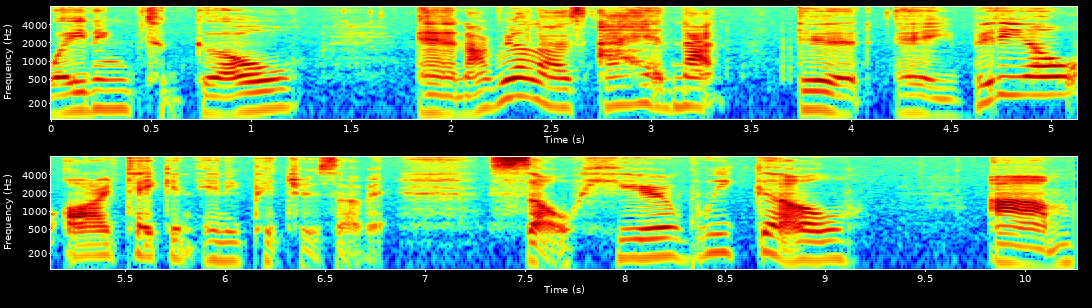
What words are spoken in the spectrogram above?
waiting to go. And I realized I had not did a video or taken any pictures of it. So here we go. Um,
